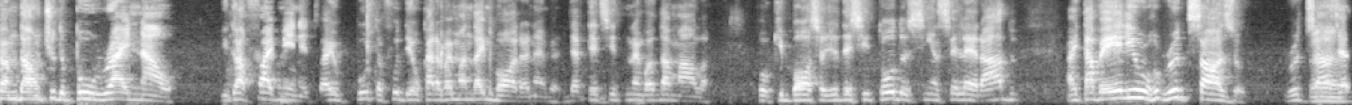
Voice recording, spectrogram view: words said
come down to the pool right now. You got five minutes. Aí eu, puta, fudeu, o cara vai mandar embora, né, velho? Deve ter sido um negócio da mala. Pô, que bosta, eu já desci todo assim, acelerado. Aí tava ele e o Rude Sazo. Rude Sazo Aham. era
